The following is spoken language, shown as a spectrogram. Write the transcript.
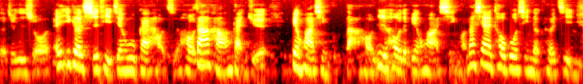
的，就是说，哎，一个实体建物盖好之后，大家好像感觉。变化性不大哈，日后的变化性哈，那现在透过新的科技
